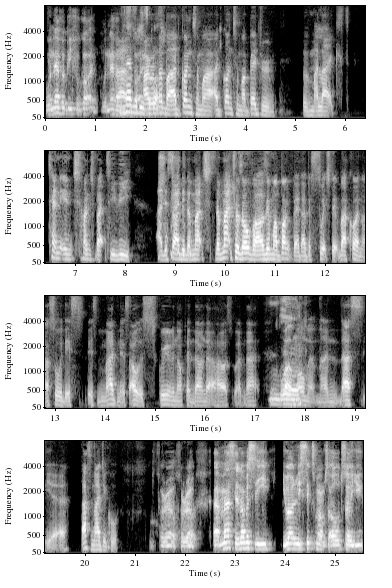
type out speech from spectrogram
Will never be forgotten. Will never. Be never forgotten. I remember I'd gone to my I'd gone to my bedroom with my like ten inch hunchback TV. I decided the match the match was over. I was in my bunk bed. I just switched it back on. I saw this this madness. I was screaming up and down that house, man. That yeah. What a moment, man. That's yeah, that's magical. For real, for real. Uh, Messin, obviously you were only six months old, so you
